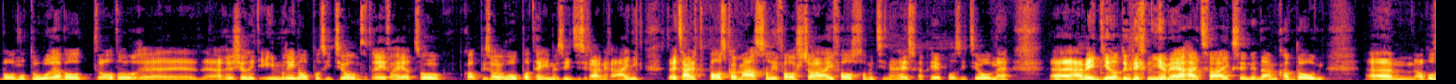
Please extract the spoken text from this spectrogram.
wo er durch will, oder? Äh, er ist ja nicht immer in Opposition zu Eva Herzog. Gerade bei so Europathemen sind sie sich eigentlich einig. Da hat eigentlich Pascal Messerli fast schon einfacher mit seinen SVP-Positionen, äh, auch wenn die natürlich nie mehrheitsfähig sind in diesem Kanton. Ähm, aber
